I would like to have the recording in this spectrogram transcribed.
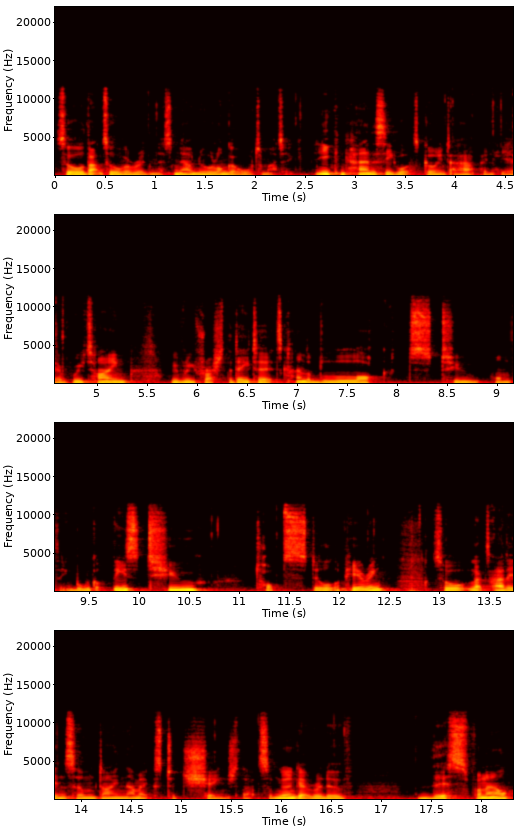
So that's overridden. It's now no longer automatic. And you can kind of see what's going to happen here. Every time we refresh the data, it's kind of locked to one thing. But we've got these two tops still appearing. So let's add in some dynamics to change that. So I'm going to get rid of this for now.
